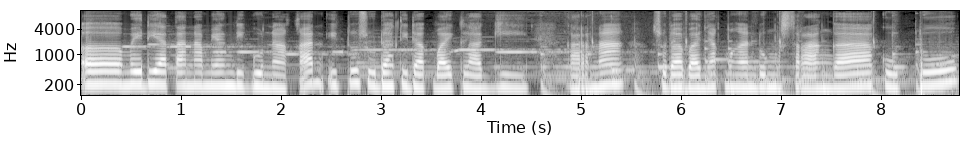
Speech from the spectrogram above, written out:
eh, media tanam yang digunakan itu sudah tidak baik lagi karena sudah banyak mengandung serangga, kutu,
